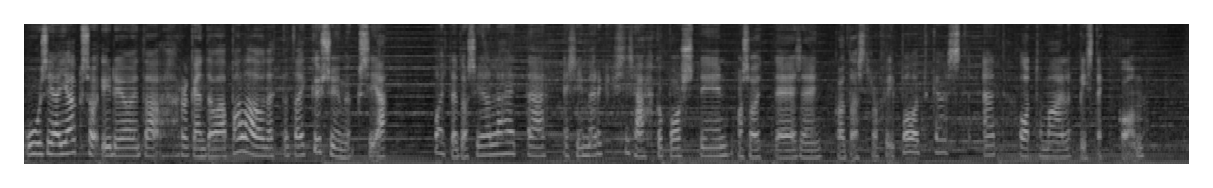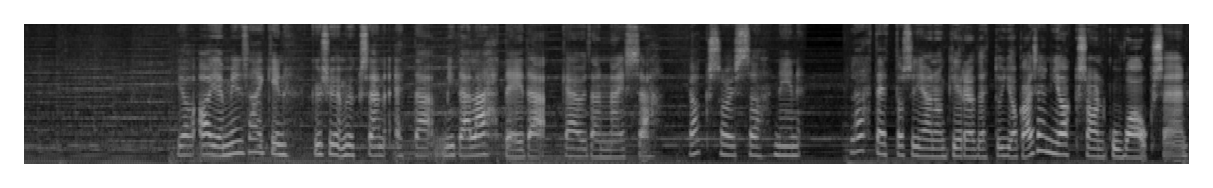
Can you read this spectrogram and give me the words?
Uusia jaksoideoita, rakentavaa palautetta tai kysymyksiä voitte tosiaan lähettää esimerkiksi sähköpostiin osoitteeseen katastrofipodcast at hotmail.com. Ja aiemmin sainkin kysymyksen, että mitä lähteitä käytän näissä jaksoissa, niin lähteet tosiaan on kirjoitettu jokaisen jakson kuvaukseen.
